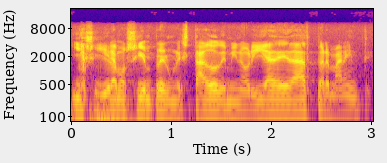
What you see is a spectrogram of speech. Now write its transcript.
y siguiéramos siempre en un estado de minoría de edad permanente.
